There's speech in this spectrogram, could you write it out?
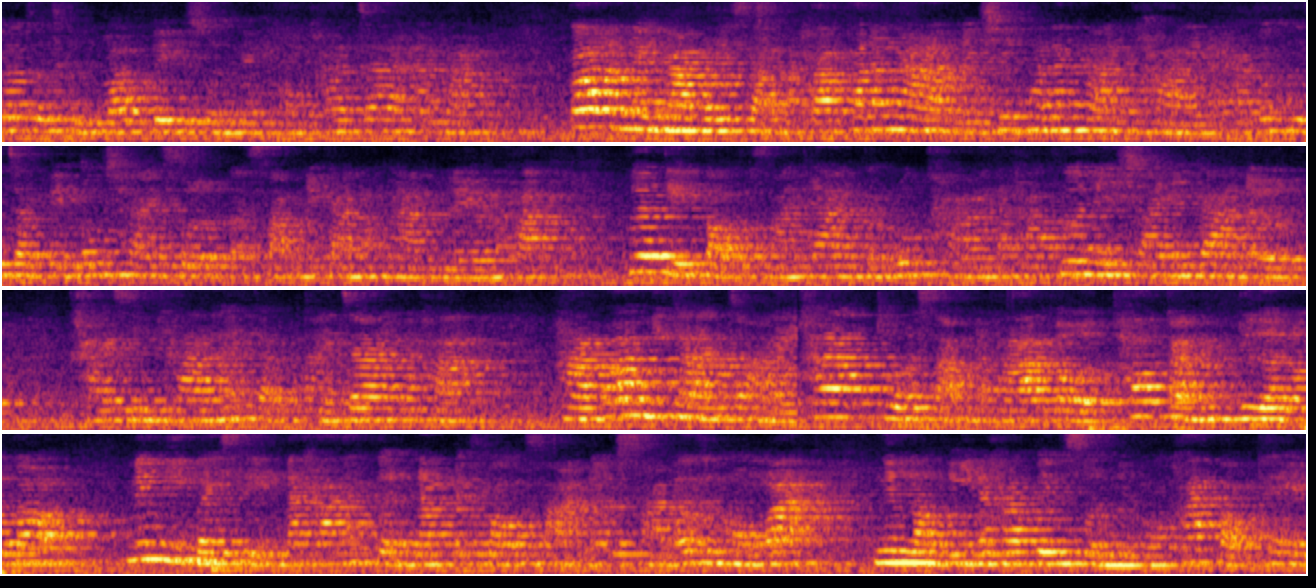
ก็จะถือว่าเป็นส่วนหนึ่งของค่าจ้างนะคะ ก็ในบางบริษัทนะคะ พนักงานอย่างเช่นพนักงานขายนะคะ ก็คือจำเป็นต้องใช้โทรศัพท์ในการทำงานอยู่แล้วนะคะ พื่อติดต่อประสานงานกับลูกค้านะคะ เพื่อในใช้ในการเออขายสินค้าให้กับนายจ้างนะคะ หากว่ามีการจ่ายค่าโทรศัพท์นะคะเออเท่ากันทุกเดือนแล้วก็ไม่มีใบเสร็จนะคะถ้าเกิดนำไปฟ้องศาลเออศาลก็จะมองว่าเงินเหล่านี้นะคะ เป็นส่วนหนึ่งของค่าตอบแทน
